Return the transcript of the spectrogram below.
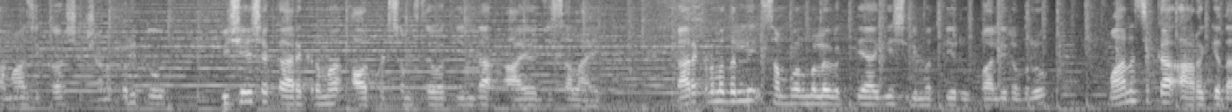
ಸಾಮಾಜಿಕ ಶಿಕ್ಷಣ ಕುರಿತು ವಿಶೇಷ ಕಾರ್ಯಕ್ರಮ ಆರ್ಬಿಟ್ ಸಂಸ್ಥೆ ವತಿಯಿಂದ ಆಯೋಜಿಸಲಾಯಿತು. ಕಾರ್ಯಕ್ರಮದಲ್ಲಿ ಸಂಪನ್ಮೂಲ ವ್ಯಕ್ತಿಯಾಗಿ ಶ್ರೀಮತಿ ರೂಪಾಲಿರವರು ಮಾನಸಿಕ ಆರೋಗ್ಯದ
